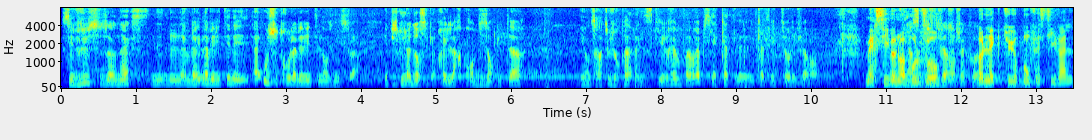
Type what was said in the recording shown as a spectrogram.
c'est vu sous un axe, la, la- vérité où se trouve la vérité dans une histoire? Et puis ce que j'adore, c'est qu'après, il la reprend dix ans plus tard, et on ne saura toujours pas ce qui est vrai ou pas vrai, parce qu'il y a quatre, quatre lectures différentes. Merci Benoît fois. Bonne lecture, bon festival.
